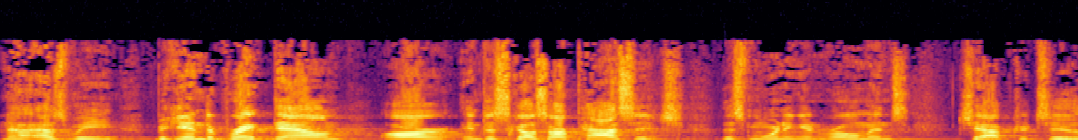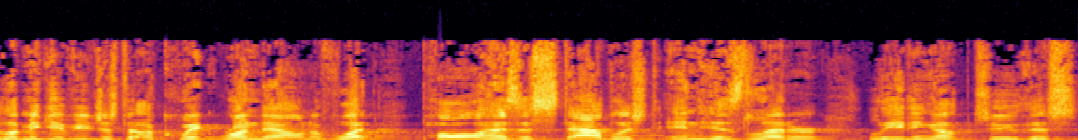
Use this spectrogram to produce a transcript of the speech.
Now, as we begin to break down our and discuss our passage this morning in Romans chapter 2, let me give you just a quick rundown of what Paul has established in his letter leading up to this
